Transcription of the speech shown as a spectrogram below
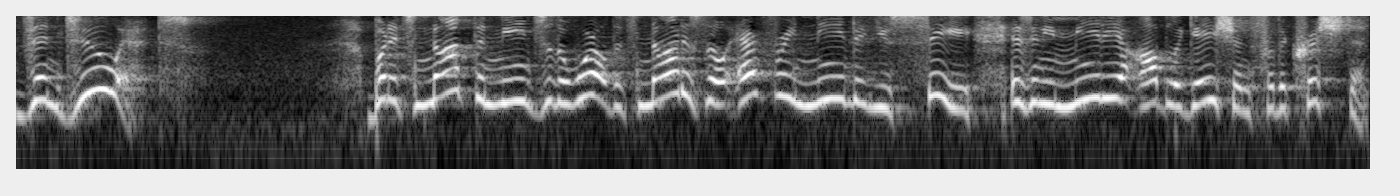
then do it. But it's not the needs of the world. It's not as though every need that you see is an immediate obligation for the Christian.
